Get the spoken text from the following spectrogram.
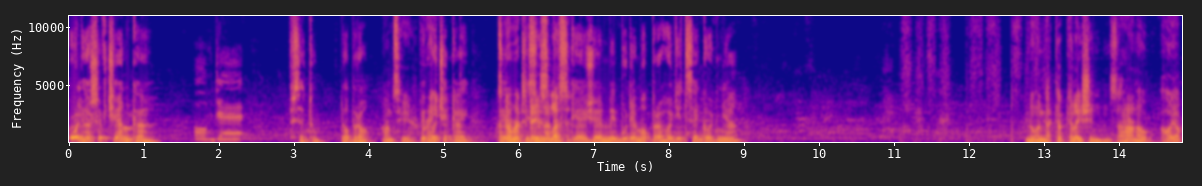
Olha Ševčenka. Ovde. Vse tu, dobro? One's here. Vy Great. počekaj. A Let's já go napisu na lesson. že my budeme prohodit se godňa. Doing the calculations. I don't know. Oh, yep.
